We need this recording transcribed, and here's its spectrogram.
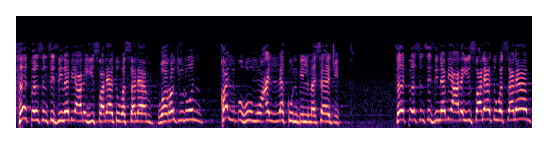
Third person says the Nabi alayhi salatu wa salam, وَرَجُلٌ قَلْبُهُ مُعَلَّكٌ بِالْمَسَاجِدِ Third person says the Nabi alayhi salatu wa salam,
